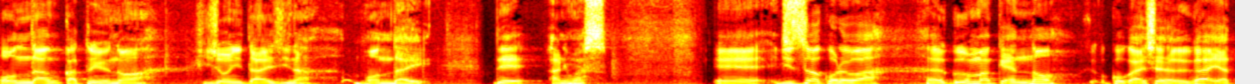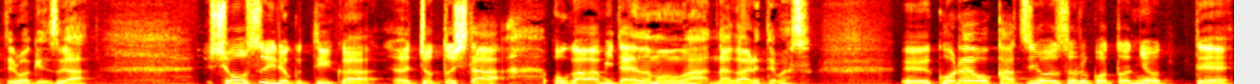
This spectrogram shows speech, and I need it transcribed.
温暖化というのは非常に大事な問題であります。えー、実はこれは群馬県の子会社がやってるわけですが、小水力っていうか、ちょっとした小川みたいなものが流れてます。え、これを活用することによって、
